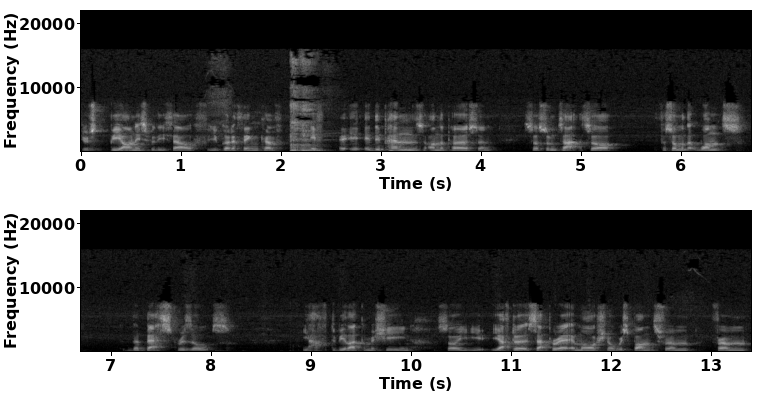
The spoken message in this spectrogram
just be honest with yourself. You've got to think of if it, it depends on the person. So sometimes, so for someone that wants the best results, you have to be like a machine. So you, you have to separate emotional response from from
